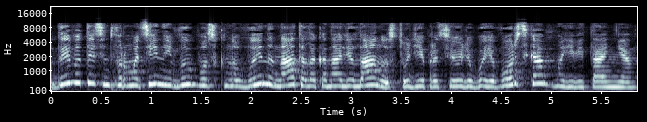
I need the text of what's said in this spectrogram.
дивитесь інформаційний випуск новин на телеканалі Лану. Студії працює Люба Яворська. Мої вітання.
